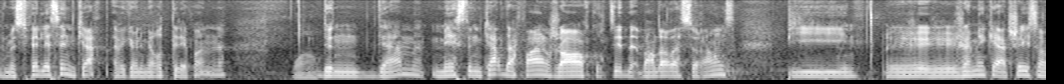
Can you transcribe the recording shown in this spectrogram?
je me suis fait laisser une carte avec un numéro de téléphone là, Wow. d'une dame, mais c'est une carte d'affaires genre courtier de- vendeur d'assurance. Puis j'ai j'ai jamais catché ça.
